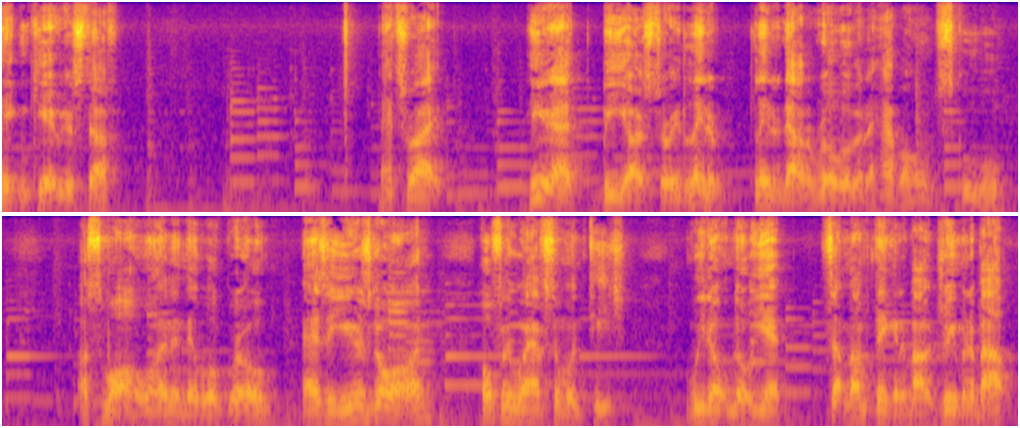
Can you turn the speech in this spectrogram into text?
taking care of your stuff. That's right. Here at Yard Story, later later down the road, we're going to have our own school, a small one, and then we'll grow as the years go on. Hopefully, we'll have someone teach. We don't know yet. Something I'm thinking about, dreaming about,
